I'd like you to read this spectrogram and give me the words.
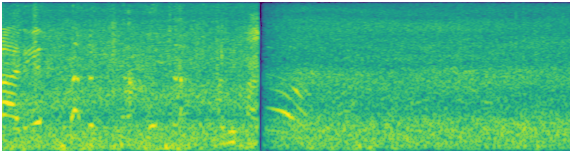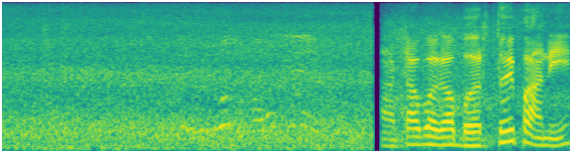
गाडी. आता बघा भरतोय पाणी.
